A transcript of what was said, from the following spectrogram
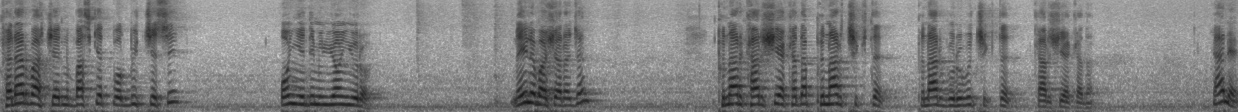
Fenerbahçe'nin basketbol bütçesi 17 milyon euro. Neyle başaracaksın? Pınar karşıya kadar Pınar çıktı. Pınar grubu çıktı karşıya kadar. Yani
